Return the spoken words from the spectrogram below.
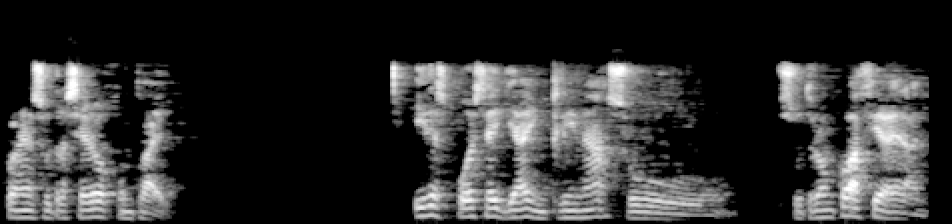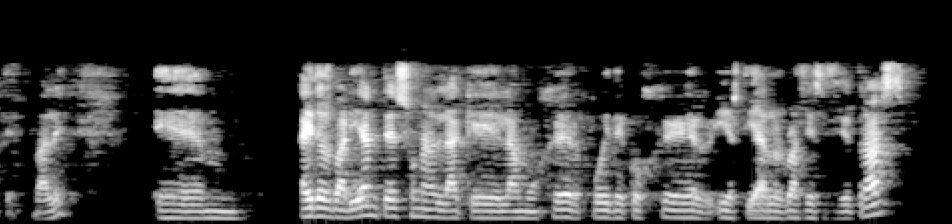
con su trasero junto a él. Y después ella inclina su, su tronco hacia adelante, ¿vale? Em, hay dos variantes, una en la que la mujer puede coger y estirar los brazos hacia atrás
